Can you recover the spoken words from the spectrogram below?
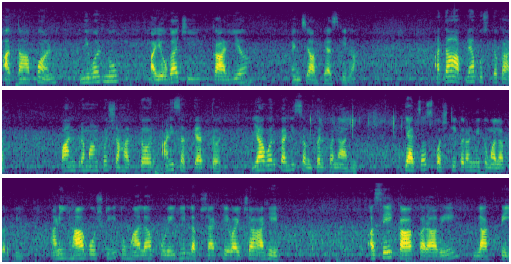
आता आपण निवडणूक आयोगाची कार्य यांचा अभ्यास केला. आता आपल्या पुस्तकात पान क्रमांक शहात्तर आणि सत्याहत्तर यावर काही संकल्पना आहेत. त्याचं स्पष्टीकरण मी तुम्हाला करते. आणि ह्या गोष्टी तुम्हाला पुढेही लक्षात ठेवायच्या आहेत. असे का करावे लागते?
